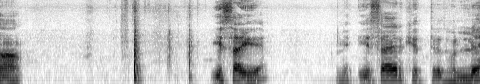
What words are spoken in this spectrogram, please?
না এসআইএ মানে এসআইয়ের ক্ষেত্রে ধরলে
